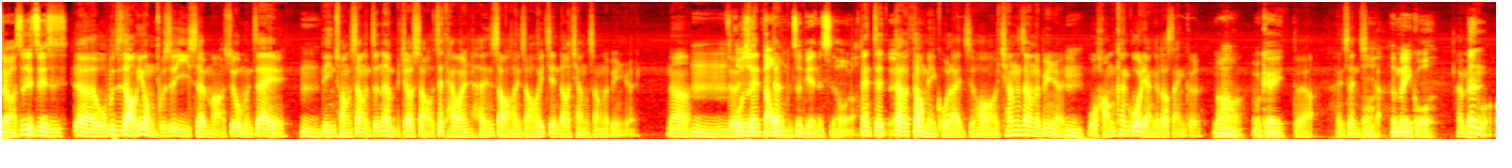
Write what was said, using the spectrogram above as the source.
对啊，这也这也是呃，我不知道，因为我们不是医生嘛，所以我们在嗯临床上真的比较少，在台湾很少很少会见到枪伤的病人。那嗯，对，或是到我们这边的时候了。但在到到美国来之后，枪伤的病人，嗯，我好像看过两个到三个。哇，OK，对啊，很神奇啊，很美国，很美国。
